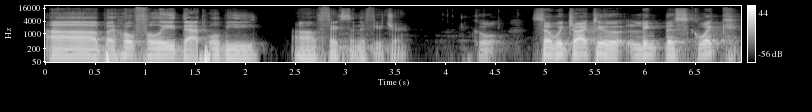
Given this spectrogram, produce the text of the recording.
Uh, but hopefully that will be uh, fixed in the future. Cool. So we try to link this QUIC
